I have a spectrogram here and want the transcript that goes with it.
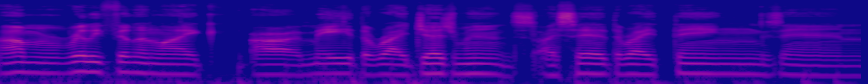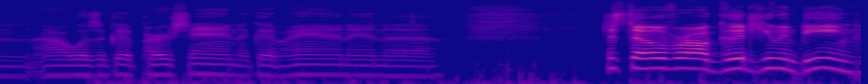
I'm really feeling like I made the right judgments. I said the right things and I was a good person, a good man and uh just an overall good human being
